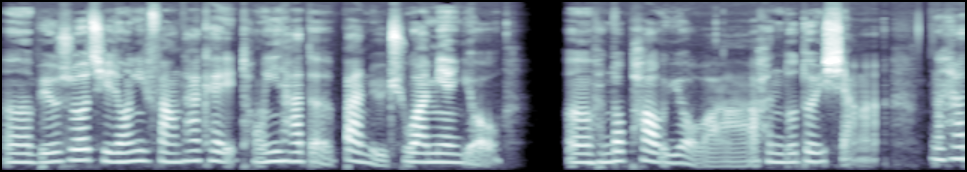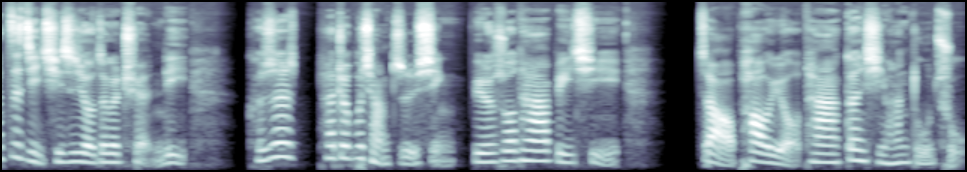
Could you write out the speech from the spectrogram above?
嗯，比如说其中一方他可以同意他的伴侣去外面有，嗯，很多炮友啊，很多对象啊。那他自己其实有这个权利，可是他就不想执行。比如说，他比起找炮友，他更喜欢独处，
